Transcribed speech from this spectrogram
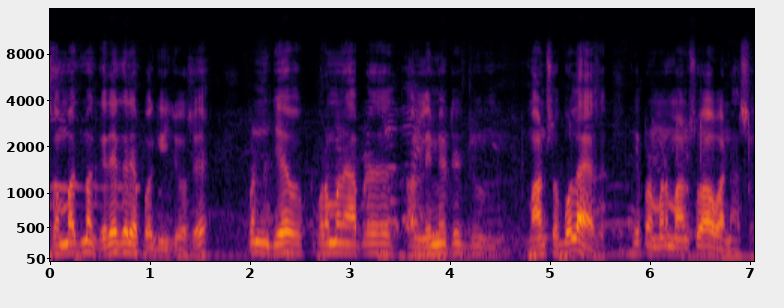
સમાજમાં ઘરે ઘરે પગી ગયો છે પણ જે પ્રમાણે આપણે લિમિટેડ માણસો બોલાયા છે એ પ્રમાણે માણસો આવવાના છે.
